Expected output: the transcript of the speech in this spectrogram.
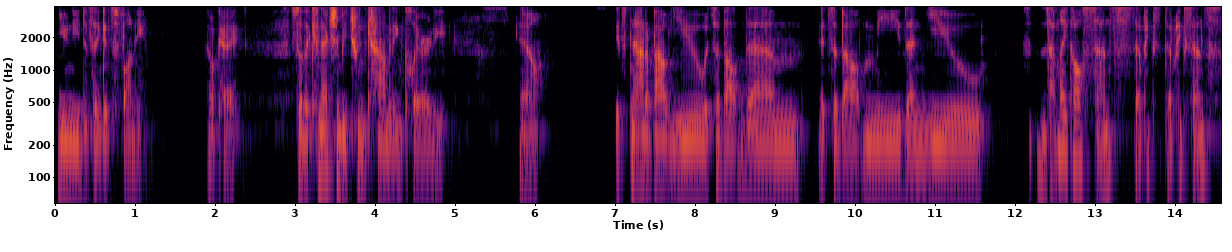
You need to think it's funny. Okay. So the connection between comedy and clarity, you know, it's not about you, it's about them, it's about me, then you. Does that make all sense? That makes that makes sense?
